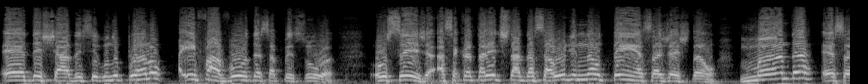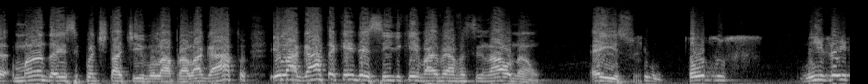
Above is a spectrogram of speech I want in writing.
é, deixado em segundo plano em favor dessa pessoa. Ou seja, a Secretaria de Estado da Saúde não tem essa gestão. Manda, essa, manda esse quantitativo lá para Lagarto e Lagarto é quem decide quem vai vacinar ou não. É isso. Sim, todos os níveis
